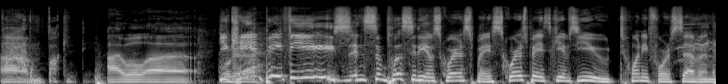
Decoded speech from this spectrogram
Um, Fucking damn. I will. Uh, You we're gonna- can't beat the ease and simplicity of Squarespace. Squarespace gives you 24 7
